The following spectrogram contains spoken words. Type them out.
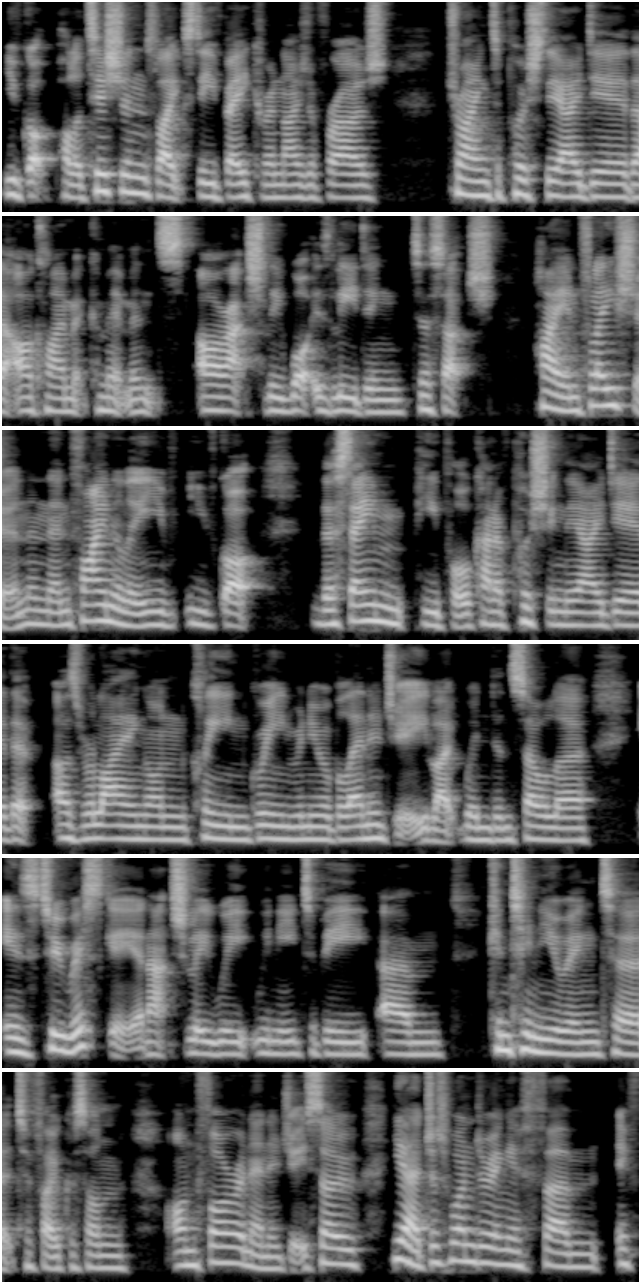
you've got politicians like Steve Baker and Nigel Farage trying to push the idea that our climate commitments are actually what is leading to such high inflation. And then finally, you've, you've got the same people kind of pushing the idea that us relying on clean, green, renewable energy like wind and solar is too risky, and actually we we need to be um, continuing to to focus on on foreign energy. So yeah, just wondering if um, if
